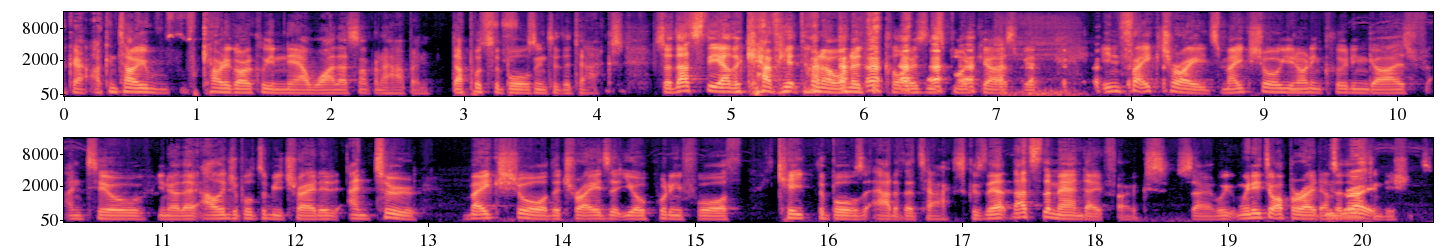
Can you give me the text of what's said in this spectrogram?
Okay, I can tell you categorically now why that's not going to happen. That puts the balls into the tax. So that's the other caveat that I wanted to close this podcast with. In fake trades, make sure you're not including guys until you know they're eligible to be traded, and two, make sure the trades that you're putting forth keep the balls out of the tax because that, that's the mandate, folks. So we, we need to operate under those conditions.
